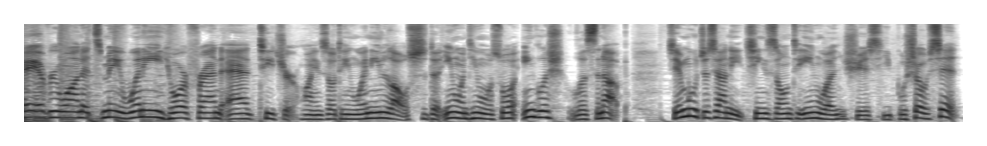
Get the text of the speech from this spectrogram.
Hey everyone, it's me, Winnie, your friend and teacher. 欢迎收听维尼老师的英文听我说 English Listen Up 节目，就是要你轻松听英文，学习不受限。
